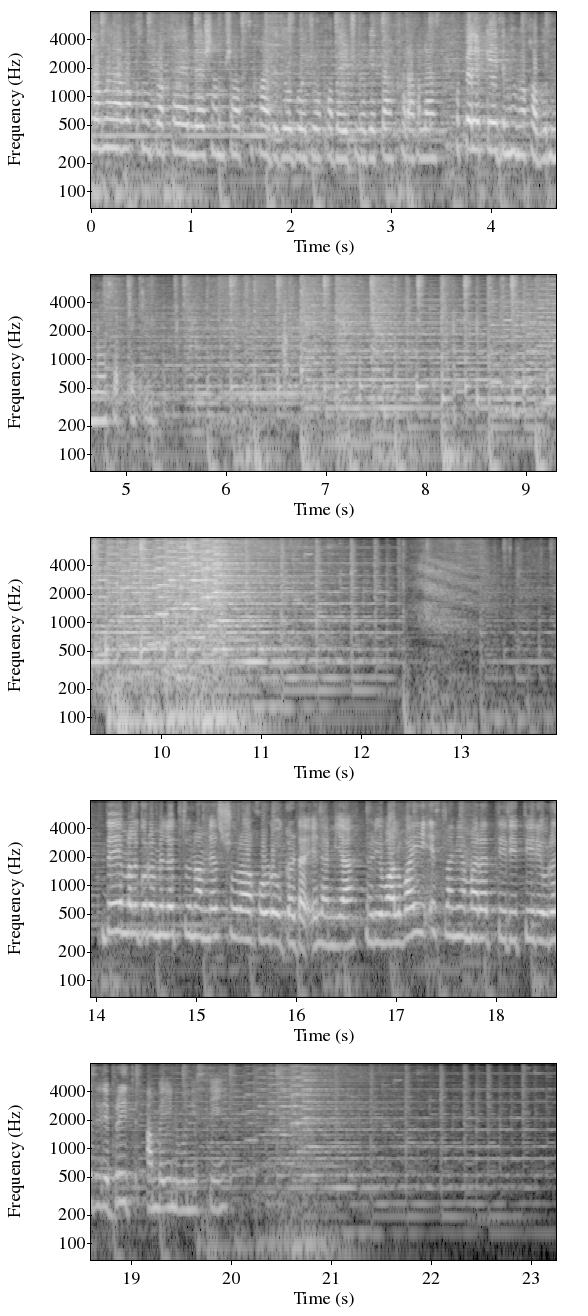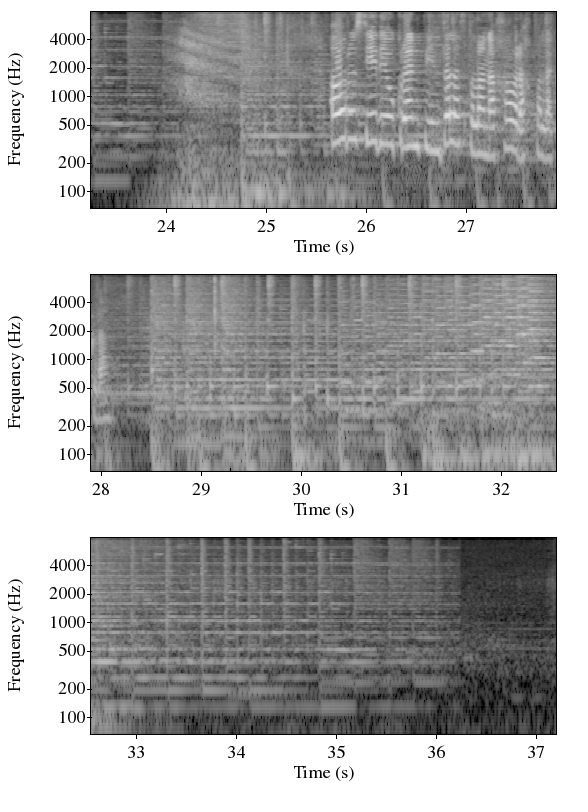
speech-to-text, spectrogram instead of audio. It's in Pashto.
سلامونه وخت مو په خیر له شمشاد څخه د دوه بجو خبري ټولګې ته ښه راغلاست په پیل کې د مهمو خبرونو سرټکي د ملګرو ملتونو امنیت شورا غړو ګډه اعلامیه نړیوال وايي اسلامي امارت تیرې تیرې ورځې د برید عملین ونیسي او روسیې د اوکراین 15 سلنه خاوره خپله کړه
